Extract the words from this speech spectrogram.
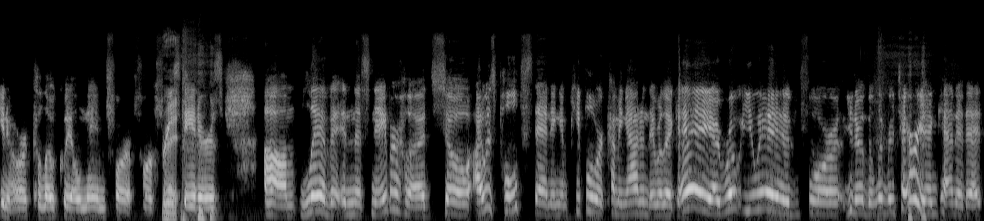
you know, our colloquial name for for free right. staters, um, live in this neighborhood. So I was poll standing, and people were coming out, and they were like, "Hey, I wrote you in for you know the Libertarian candidate,"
